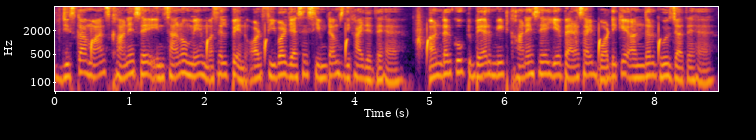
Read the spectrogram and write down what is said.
जिसका मांस खाने से इंसानों में मसल पेन और फीवर जैसे सिम्टम्स दिखाई देते हैं। अंडर कुक्ड बेयर मीट खाने से ये पैरासाइट बॉडी के अंदर घुस जाते हैं।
